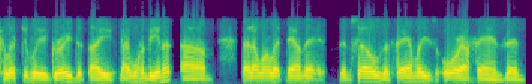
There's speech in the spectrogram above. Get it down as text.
collectively agreed that they, they want to be in it. Um, they don't want to let down their, themselves, their families, or our fans. And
